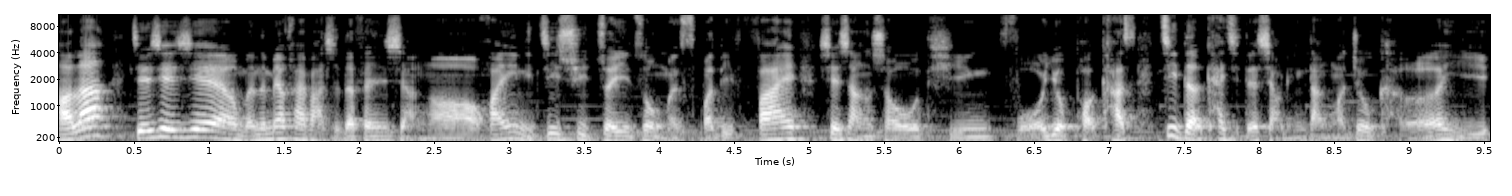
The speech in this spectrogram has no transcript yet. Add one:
好了，今天谢谢我们的妙开法师的分享哦，欢迎你继续追踪我们 Spotify 线上收听佛佑 Podcast，记得开启的小铃铛哦，就可以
